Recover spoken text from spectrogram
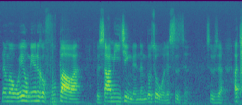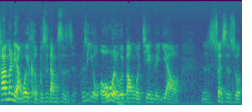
那么我又没有那个福报啊，有沙弥净人能够做我的侍者，是不是？啊，他们两位可不是当侍者，可是有偶尔会帮我煎个药，那算是说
